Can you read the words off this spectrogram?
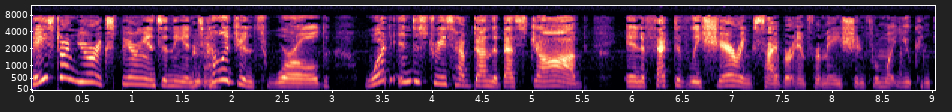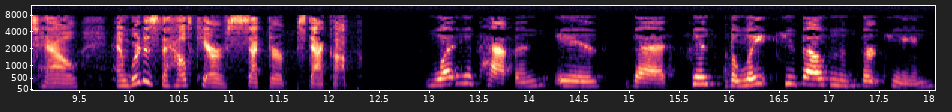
Based on your experience in the intelligence world, what industries have done the best job in effectively sharing cyber information from what you can tell, and where does the healthcare sector stack up? What has happened is that since the late 2013,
